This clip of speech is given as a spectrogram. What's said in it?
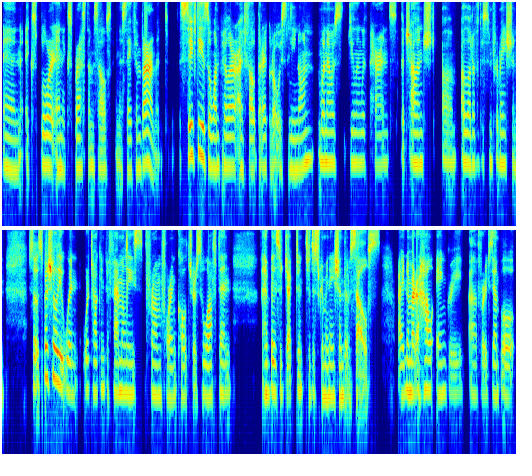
and explore and express themselves in a safe environment. Safety is the one pillar I felt that I could always lean on when I was dealing with parents that challenged um, a lot of this information. So especially when we're talking to families from foreign cultures who often have been subjected to discrimination themselves, right? No matter how angry, uh, for example,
